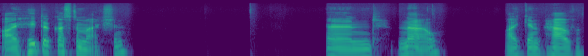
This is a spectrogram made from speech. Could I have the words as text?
I hit a custom action and now I can have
